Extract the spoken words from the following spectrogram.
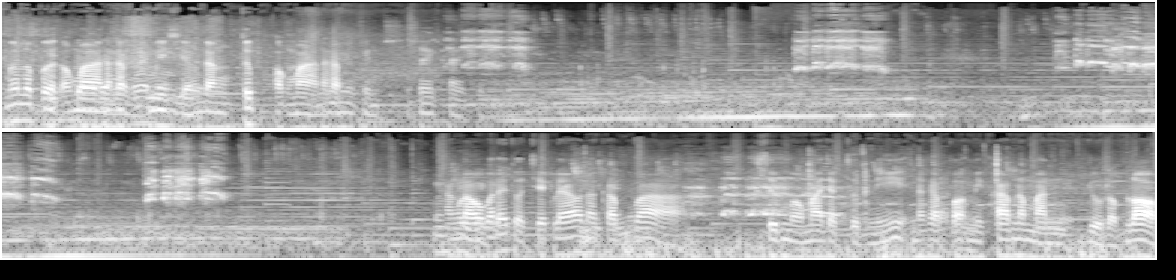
เมื่อเราเปิดออกมานะครับ มีเสียงดังตึ๊บออกมานะครับเป็นไส้ไข่เป็นทางเราก็ได้ตรวจเช็คแล้วนะครับว่าซึมออกมาจากจุดนี้นะครับ เพราะมีคราบน้ำมันอยู่รอบ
